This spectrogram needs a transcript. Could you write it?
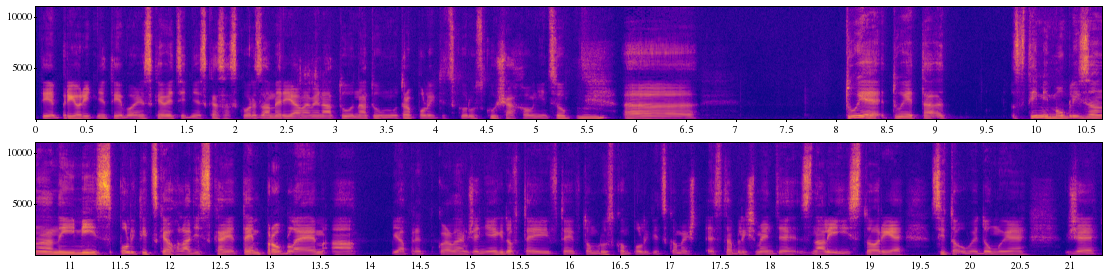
tie prioritne tie vojenské veci, dneska sa skôr zameriavame na tú, na tú vnútropolitickú ruskú šachovnicu. Mm. Uh, tu je, tu je tá, s tými mobilizovanými z politického hľadiska je ten problém a ja predpokladám, že niekto v, tej, v, tej, v tom ruskom politickom establishmente znalý histórie si to uvedomuje, že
